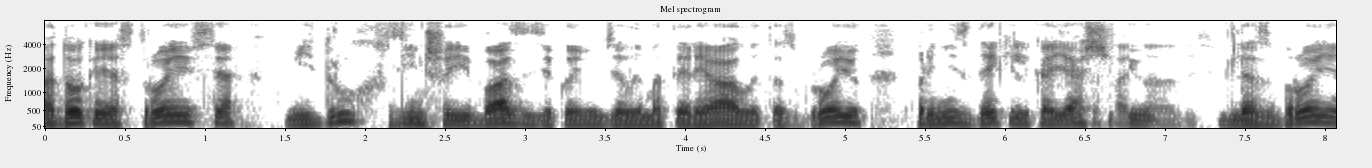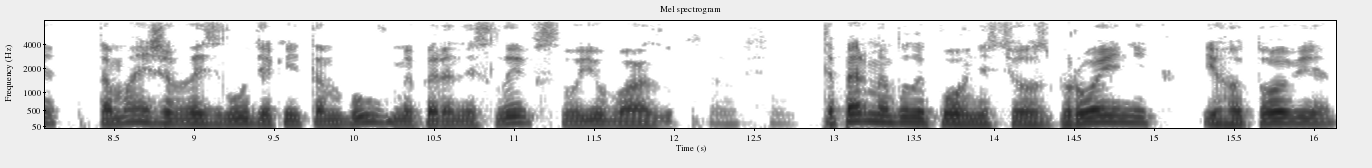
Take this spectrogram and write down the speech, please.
А доки я строївся, мій друг з іншої бази, з якої ми взяли матеріали та зброю, приніс декілька ящиків для зброї, та майже весь лут, який там був, ми перенесли в свою базу. Тепер ми були повністю озброєні і готові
